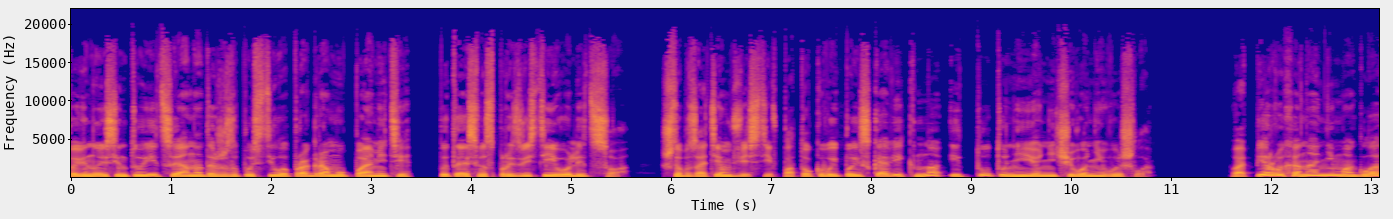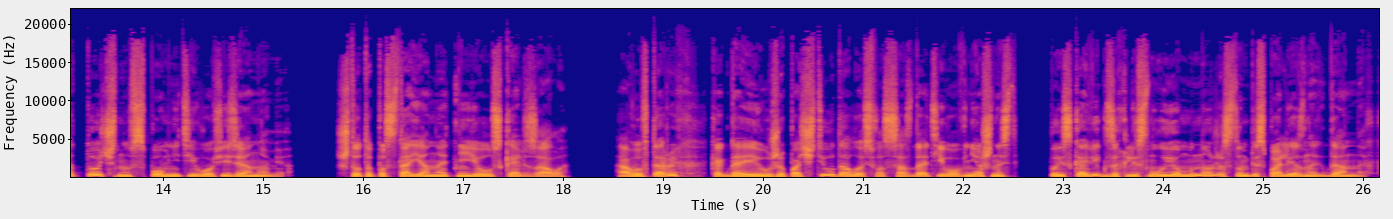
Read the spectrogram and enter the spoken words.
Повинуясь интуиции, она даже запустила программу памяти, пытаясь воспроизвести его лицо, чтобы затем ввести в потоковый поисковик, но и тут у нее ничего не вышло. Во-первых, она не могла точно вспомнить его физиономию. Что-то постоянно от нее ускользало. А во-вторых, когда ей уже почти удалось воссоздать его внешность, поисковик захлестнул ее множеством бесполезных данных,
